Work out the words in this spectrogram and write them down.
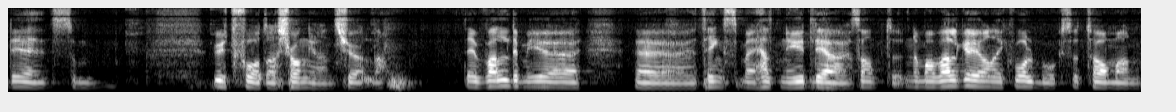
det som utfordrer sjangeren sjøl. Det er veldig mye uh, ting som er helt nydelige her. Sant? Når man velger Jan-Erik Vold-bok, så tar man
